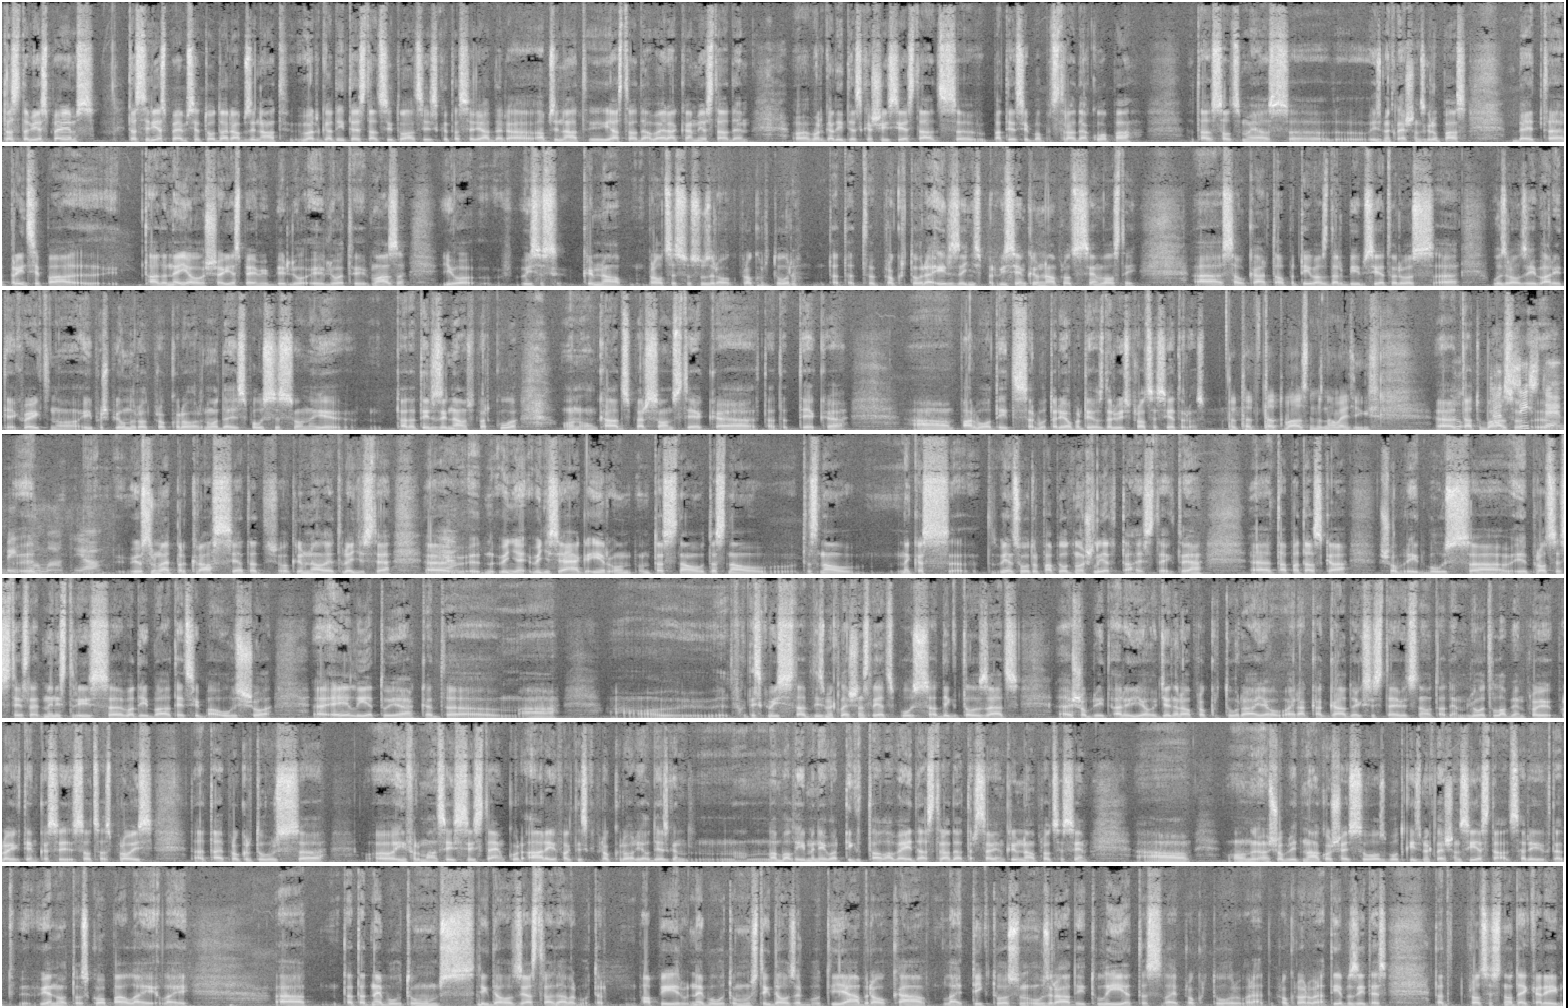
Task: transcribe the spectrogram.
Tas ir iespējams. Tas ir iespējams, ja to dara apzināti. Var gadīties tādas situācijas, ka tas ir jādara apzināti, jāstrādā vairākām iestādēm. Var gadīties, ka šīs iestādes patiesībā pat strādā kopā, tā saucamajās izmeklēšanas grupās, bet principā tāda nejauša iespējamība ir ļoti, ļoti maza, jo visus kriminālu procesus uzrauga prokuratūra. Tātad prokuratūrā ir ziņas par visiem kriminālu procesiem valstī. Uh, savukārt, operatīvās darbības ietvaros uh, uzraudzība arī tiek veikta no īpaši pilnvarot prokurora nodaļas puses. Un, tātad ir zināms, par ko un, un kādas personas tiek, uh, tātad, tiek pārbaudītas varbūt arī operatīvās darbības procesa ietvaros. Tad datu bāzes nemaz nav vajadzīgas. Nu, datu bāzu sistēma bija domāta. Jā. Jūs runājat par krasi, jā, tad šo kriminālu lietu reģistrā. Nu, viņa, viņas jēga ir, un, un tas nav. Tas nav, tas nav nekas viens otru papildinoša lieta, tā es teiktu. Ja. Tāpat tās kā šobrīd būs process Tieslietu ministrijas vadībā attiecībā uz šo e-lietu, ja, kad uh, Faktiski visas tādas izmeklēšanas lietas būs digitalizētas. Šobrīd arī jau ģenerāla prokuratūrā jau vairāk kā gadu eksistē viens no tādiem ļoti labiem projektiem, kas saucās PROIS. Tā, tā ir prokuratūras informācijas sistēma, kur arī faktiski prokurori jau diezgan labā līmenī var digitālā veidā strādāt ar saviem krimināla procesiem. Un šobrīd nākošais solis būtu, ka izmeklēšanas iestādes arī vienotos kopā, lai, lai Tā tad nebūtu mums tik daudz jāstrādā varbūt ar papīru, nebūtu mums tik daudz varbūt, jābraukā, lai tiktos un uzrādītu lietas, lai varētu, prokurori varētu iepazīties. Tad process notiek arī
